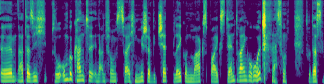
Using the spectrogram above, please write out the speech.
äh, hat er sich so unbekannte, in Anführungszeichen, Mischer wie Chad Blake und Mark Spike Stant reingeholt. Also, so dass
